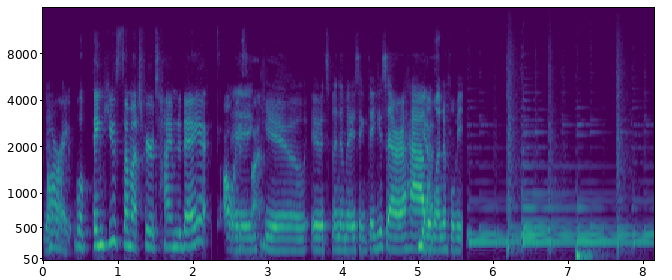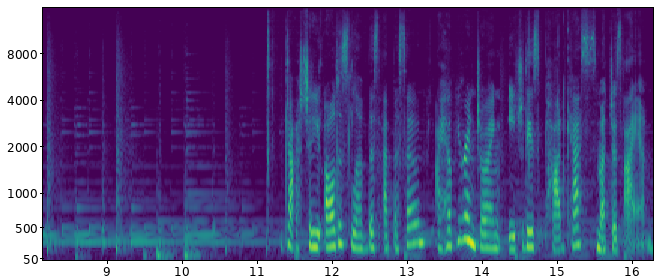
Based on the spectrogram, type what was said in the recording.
No. All right. Well, thank you so much for your time today. It's always fun. thank fun. you. It's been amazing. Thank you, Sarah. Have yes. a wonderful week. Gosh, did you all just love this episode? I hope you're enjoying each of these podcasts as much as I am.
